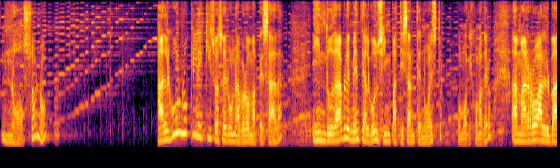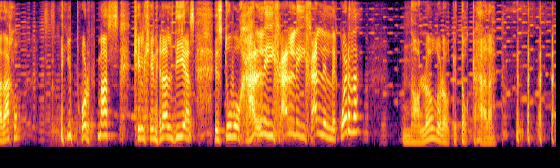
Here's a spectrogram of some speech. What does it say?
No sonó. Alguno que le quiso hacer una broma pesada, indudablemente algún simpatizante nuestro, como dijo Madero, amarró al badajo y por más que el general Díaz estuvo jale y jale y jale le cuerda, no logró que tocara.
